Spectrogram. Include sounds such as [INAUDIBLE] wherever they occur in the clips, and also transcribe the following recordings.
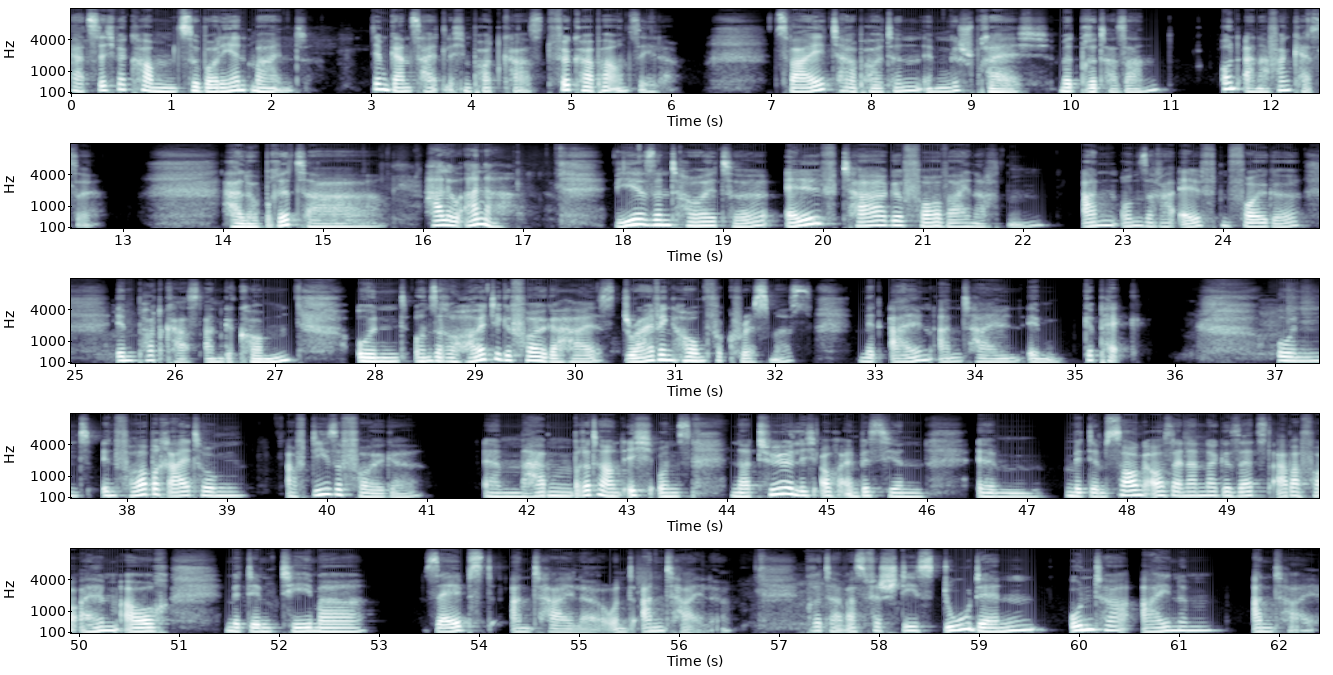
Herzlich willkommen zu Body and Mind, dem ganzheitlichen Podcast für Körper und Seele. Zwei Therapeutinnen im Gespräch mit Britta Sand und Anna van Kessel. Hallo Britta. Hallo Anna. Wir sind heute elf Tage vor Weihnachten an unserer elften Folge im Podcast angekommen und unsere heutige Folge heißt Driving Home for Christmas mit allen Anteilen im Gepäck. Und in Vorbereitung auf diese Folge ähm, haben Britta und ich uns natürlich auch ein bisschen ähm, mit dem Song auseinandergesetzt, aber vor allem auch mit dem Thema Selbstanteile und Anteile. Britta, was verstehst du denn unter einem Anteil?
